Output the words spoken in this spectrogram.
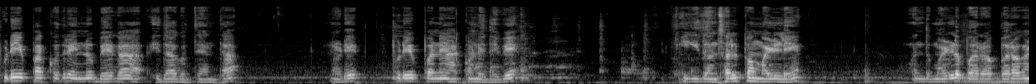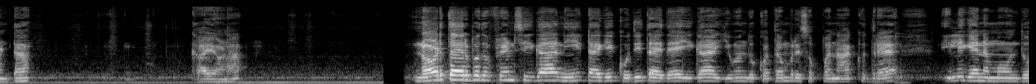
ಪುಡಿ ಉಪ್ಪು ಹಾಕಿದ್ರೆ ಇನ್ನೂ ಬೇಗ ಇದಾಗುತ್ತೆ ಅಂತ ನೋಡಿ. ಪುಡಿ ಉಪ್ಪನ್ನೇ ಹಾಕ್ಕೊಂಡಿದ್ದೀವಿ ಈಗ ಇದೊಂದು ಸ್ವಲ್ಪ ಮಳ್ಳಿ. ಒಂದು ಮಳ್ಳು ಬರೋ ಬರೋ ಗಂಟ ಕಾಯೋಣ. ನೋಡ್ತಾ ಇರ್ಬೋದು ಫ್ರೆಂಡ್ಸ್, ಈಗ ನೀಟಾಗಿ ಕುದೀತಾ ಇದೆ. ಈಗ ಈ ಒಂದು ಕೊತ್ತಂಬರಿ ಸೊಪ್ಪನ್ನು ಹಾಕಿದ್ರೆ ಇಲ್ಲಿಗೆ ನಮ್ಮ ಒಂದು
